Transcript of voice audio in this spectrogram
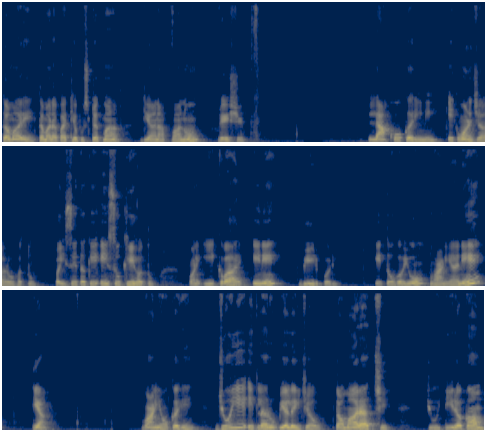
તમારે તમારા પાઠ્યપુસ્તકમાં ધ્યાન આપવાનું રહેશે. લાખો કરીને એક વણજારો હતો. પૈસે તકે એ સુખી હતો. પણ એકવાર એને ભીડ પડી. એ તો ગયો વાણિયાને ત્યાં. વાણિયો કહે, જોઈએ એટલા રૂપિયા લઈ જાઓ, તમારા જ છે. જોઈતી રકમ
